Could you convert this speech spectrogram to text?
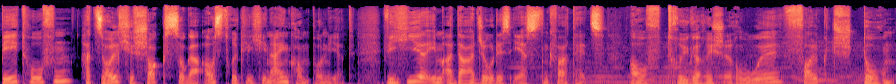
Beethoven hat solche Schocks sogar ausdrücklich hineinkomponiert, wie hier im Adagio des ersten Quartetts. Auf trügerische Ruhe folgt Sturm.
